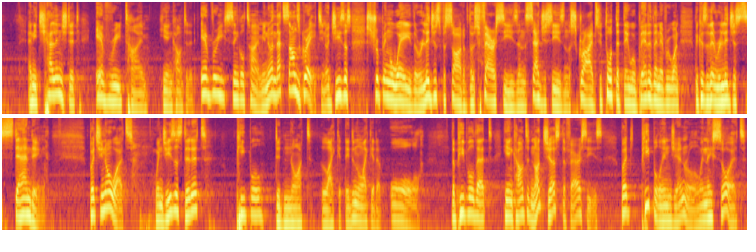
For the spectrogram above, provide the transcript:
and he challenged it every time he encountered it every single time you know and that sounds great you know jesus stripping away the religious facade of those pharisees and the sadducees and the scribes who thought that they were better than everyone because of their religious standing. But you know what? When jesus did it people did not like it. They didn't like it at all. The people that he encountered not just the pharisees but people in general when they saw it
